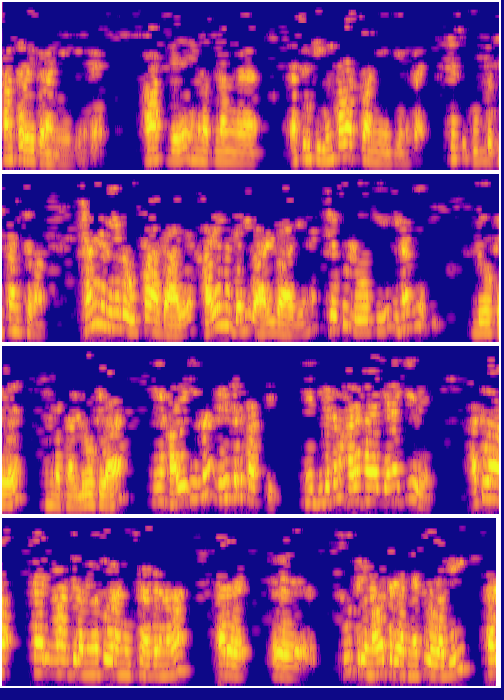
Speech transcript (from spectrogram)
සංකරය කරන්නේ කියන එකයි. ආශ්‍රය එහෙම නැත්නම් අසුරු කිරීම පවත්වන්නේ කියන එකයි. චතු කුබ්බති සංසවං. ඡන්න මේව උපාදාය හයම දැඩිව අල්වාගෙන චතු ලෝකයේ විහන්නේ. ලෝකය එහෙම නැත්නම් ලෝකයා මේ හයෙහිම වෙහෙසටපත් වේ. මේ දිගටම හය හය ගැන කියවෙන්නේ. අතුවා සාරි මහන්සියලා මේව තෝරන්න උත්සාහ කරනවා. අර සූත්‍රයේ නවතරයක් නැතුව වගේ අර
